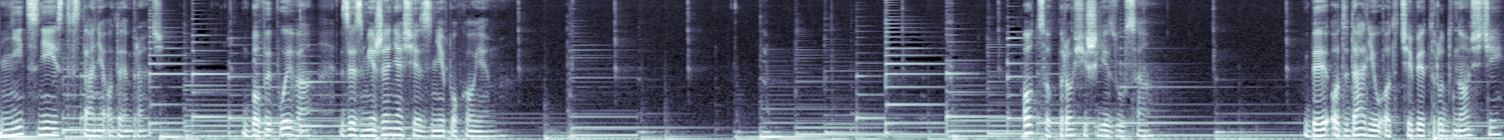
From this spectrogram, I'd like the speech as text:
nic nie jest w stanie odebrać, bo wypływa ze zmierzenia się z niepokojem. O co prosisz Jezusa? By oddalił od ciebie trudności,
